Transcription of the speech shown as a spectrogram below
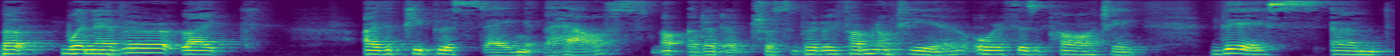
but whenever like either people are staying at the house, not that I don't trust them, but if I'm not here or if there's a party, this and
